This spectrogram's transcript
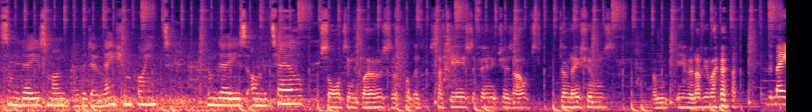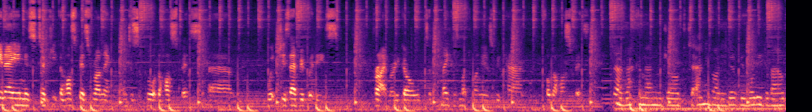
Some days I'm on the donation point, some days on the till. Sorting the clothes, I put the settees, the furniture's out, donations, I'm even everywhere. the main aim is to keep the hospice running and to support the hospice, um, which is everybody's primary goal, to make as much money as we can for the hospice. I'd recommend the job to anybody. Don't be worried about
